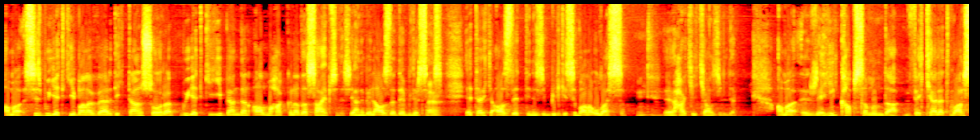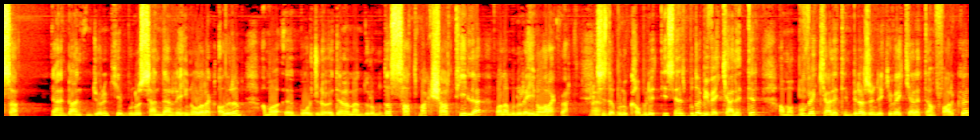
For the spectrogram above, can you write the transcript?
Ama siz bu yetkiyi bana verdikten sonra bu yetkiyi benden alma hakkına da sahipsiniz. Yani beni azledebilirsiniz. Yeter ki azlettiğinizin bilgisi bana ulaşsın. E, hakiki azilde. Ama e, rehin kapsamında vekalet varsa yani ben diyorum ki bunu senden rehin olarak alırım ama e, borcunu ödememen durumunda satmak şartıyla bana bunu rehin olarak ver. Siz de bunu kabul ettiyseniz bu da bir vekalettir. Ama bu vekaletin biraz önceki vekaletten farkı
